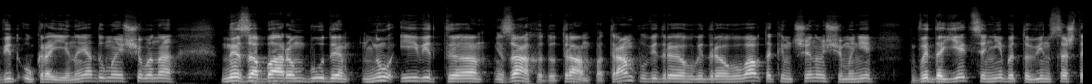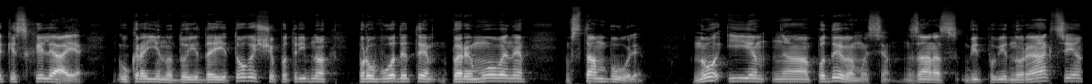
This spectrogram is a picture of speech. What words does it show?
від України. Я думаю, що вона незабаром буде. Ну і від е, заходу Трампа. Трамп відреагу- відреагував таким чином, що мені видається, нібито він все ж таки схиляє Україну до ідеї того, що потрібно проводити перемовини в Стамбулі. Ну і е, подивимося зараз відповідну реакцію.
